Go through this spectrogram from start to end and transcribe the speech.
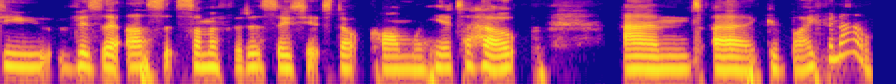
to visit us at somerfordassociates.com. We're here to help and uh, goodbye for now.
